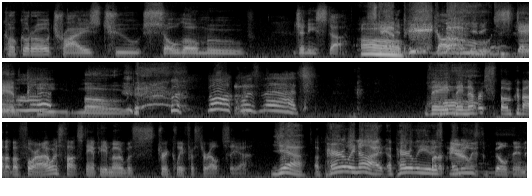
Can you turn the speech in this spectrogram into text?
Kokoro tries to solo move Genista, oh, Stampede start mode! getting stampede mode. Fuck was that? They they Oh. never spoke about it before. I always thought Stampede mode was strictly for Strelitzia, Yeah, apparently not. Apparently it but is apparently any it's built in.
